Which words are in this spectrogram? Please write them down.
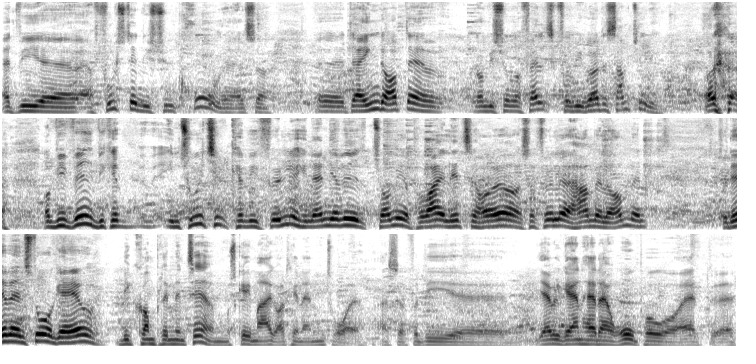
at vi øh, er fuldstændig synkrone. Altså, der er ingen, der opdager, når vi synger falsk, for vi gør det samtidig. Og, og vi ved, vi kan, intuitivt kan vi følge hinanden. Jeg ved, at Tommy er på vej lidt til højre, og så følger jeg ham eller omvendt. Så det har været en stor gave. Vi komplementerer måske meget godt hinanden, tror jeg. Altså, fordi øh, jeg vil gerne have, der er ro på, og at, at,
